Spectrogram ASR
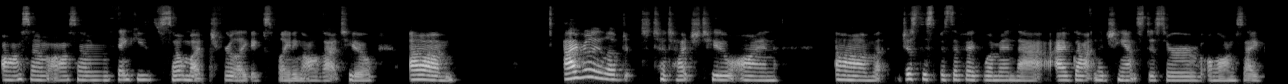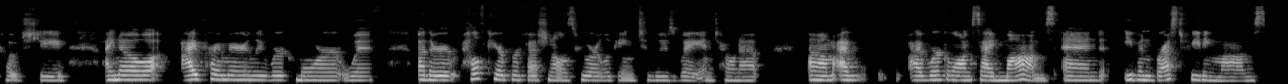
awesome. Awesome. Thank you so much for like explaining all that too. Um, I really loved to touch too on um, just the specific women that I've gotten the chance to serve alongside Coach G. I know I primarily work more with other healthcare professionals who are looking to lose weight and tone up. Um, I I work alongside moms and even breastfeeding moms,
